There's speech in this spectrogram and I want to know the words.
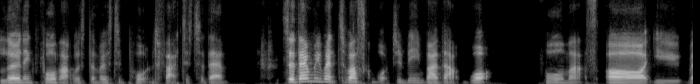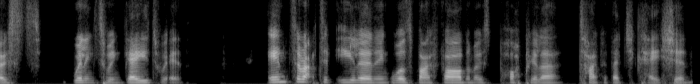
learning format was the most important factor to them so then we went to ask, what do you mean by that? What formats are you most willing to engage with? Interactive e-learning was by far the most popular type of education.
